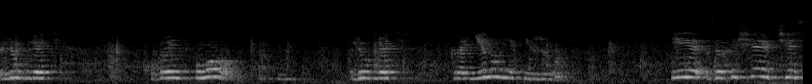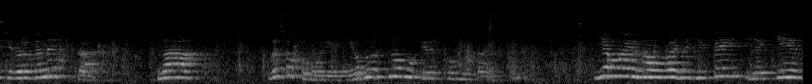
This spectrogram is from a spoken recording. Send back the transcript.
люблять українську мову, люблять країну, в якій живуть, і захищають честь Сєвєродонецька на високому рівні, обласному і республіканському. Я маю на увазі дітей, які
